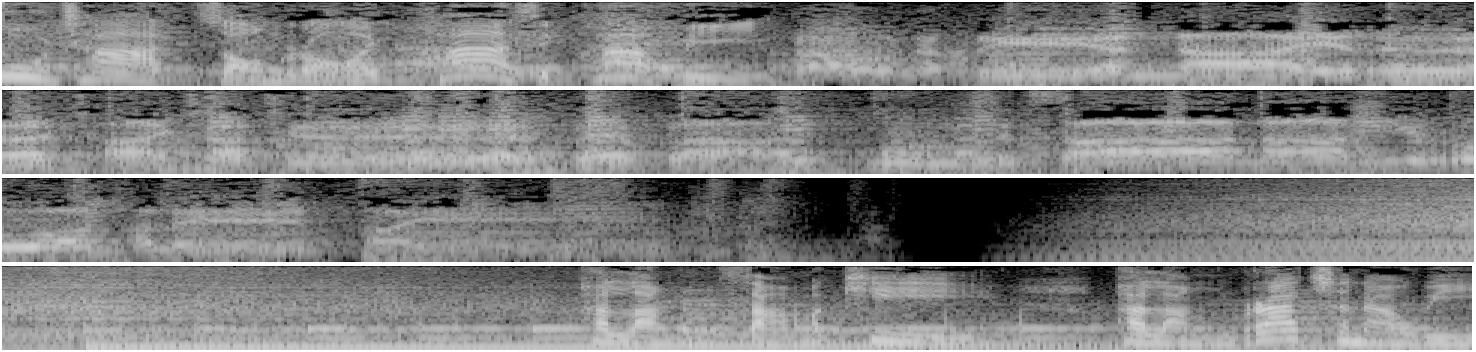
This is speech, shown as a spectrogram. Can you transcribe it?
กู้ชาติ 255 ปี เรานักเรียนนายเรือชายชาติเชื้อแกล้วกล้ามุ่งศึกษานาที่รั้วทะเลไทย พลังสามัคคี พลังราชนาวี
